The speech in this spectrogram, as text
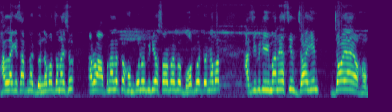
ভালো লাগিছে আপোনাক, ধন্যবাদ জনাইছোঁ। আৰু আপোনালোকে সম্পূৰ্ণ ভিডিঅ' চোৱাৰ বহুত বহুত ধন্যবাদ। আজি ভিডিঅ' ইমানেই আছিল, জয় হিন্দ, জয় আই অসম।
